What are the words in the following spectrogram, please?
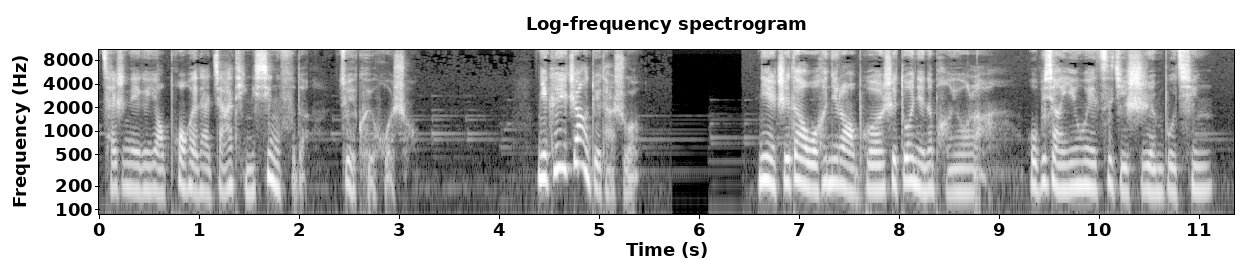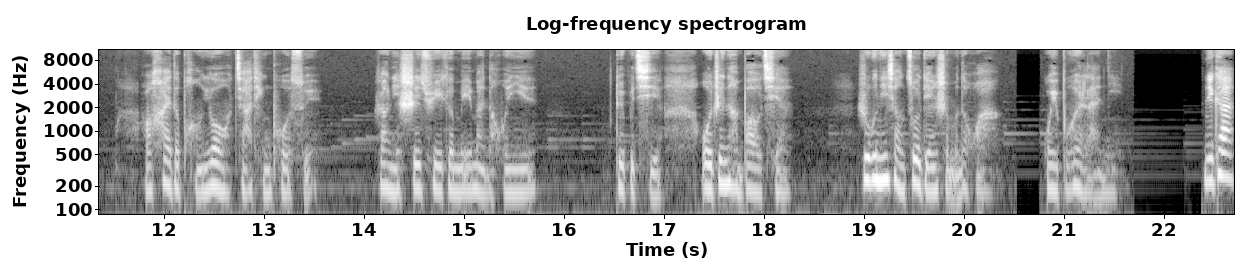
才是那个要破坏他家庭幸福的罪魁祸首。你可以这样对他说：“你也知道我和你老婆是多年的朋友了，我不想因为自己识人不清，而害得朋友家庭破碎，让你失去一个美满的婚姻。对不起，我真的很抱歉。如果你想做点什么的话，我也不会拦你。你看，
